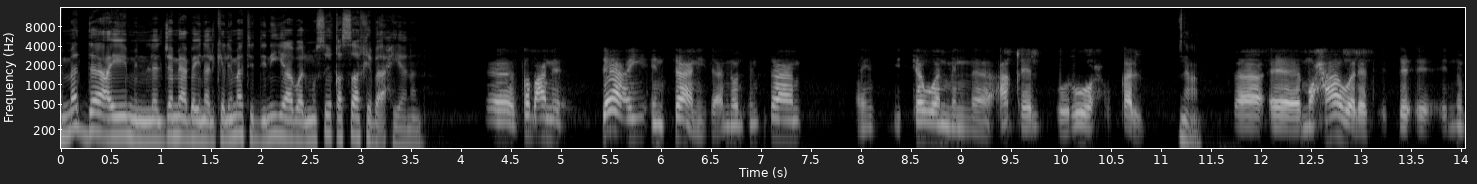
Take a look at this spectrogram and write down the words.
ما الداعي من الجمع بين الكلمات الدينية والموسيقى الصاخبة أحيانا؟ آه، طبعا داعي إنساني لأنه الإنسان يعني بيتكون من عقل وروح وقلب. نعم. فمحاولة إنه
